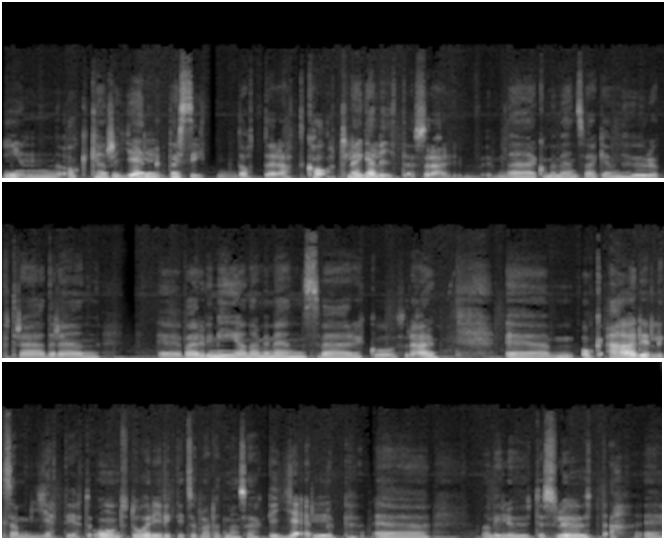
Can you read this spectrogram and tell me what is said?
in och kanske hjälper sin dotter att kartlägga lite sådär. När kommer mensvärken? Hur uppträder den? Eh, vad är det vi menar med mensvärk och sådär. Eh, och är det liksom jätte, jätteont då är det viktigt såklart att man söker hjälp. Eh, man vill utesluta eh,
